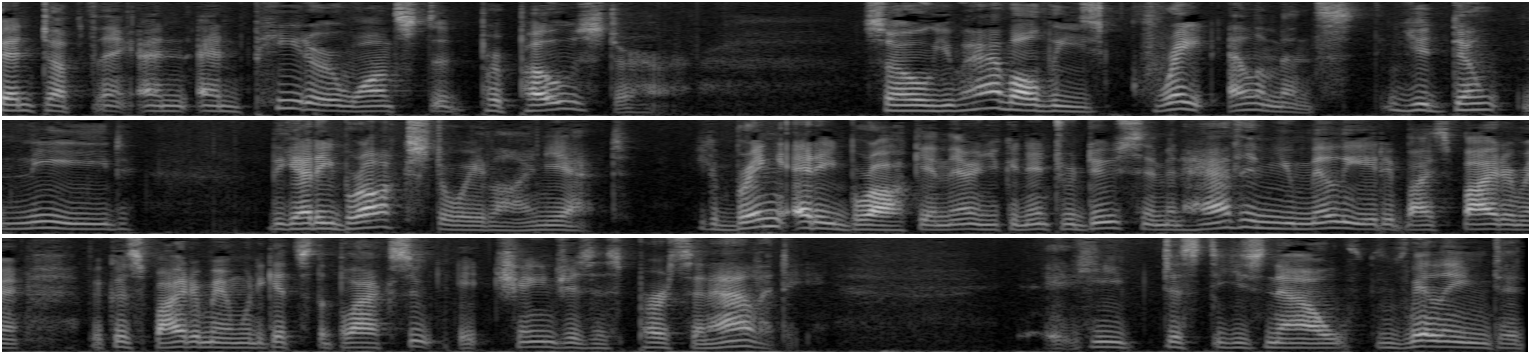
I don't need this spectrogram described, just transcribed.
bent up thing and and Peter wants to propose to her. So you have all these great elements. You don't need the Eddie Brock storyline yet. You can bring Eddie Brock in there and you can introduce him and have him humiliated by Spider Man because Spider Man, when he gets the black suit, it changes his personality he just he's now willing to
